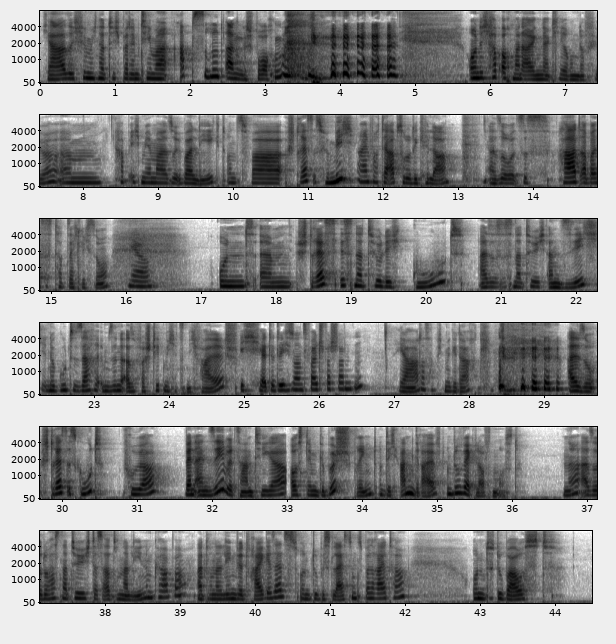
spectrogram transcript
Ja, also ich fühle mich natürlich bei dem Thema absolut angesprochen. und ich habe auch meine eigene Erklärung dafür. Ähm, habe ich mir mal so überlegt. Und zwar, Stress ist für mich einfach der absolute Killer. Also es ist hart, aber es ist tatsächlich so. Ja. Und ähm, Stress ist natürlich gut. Also es ist natürlich an sich eine gute Sache im Sinne, also versteht mich jetzt nicht falsch. Ich hätte dich sonst falsch verstanden. Ja, das habe ich mir gedacht. also, Stress ist gut. Früher, wenn ein Säbelzahntiger aus dem Gebüsch springt und dich angreift und du weglaufen musst. Ne? Also du hast natürlich das Adrenalin im Körper. Adrenalin wird freigesetzt und du bist leistungsbereiter und du baust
